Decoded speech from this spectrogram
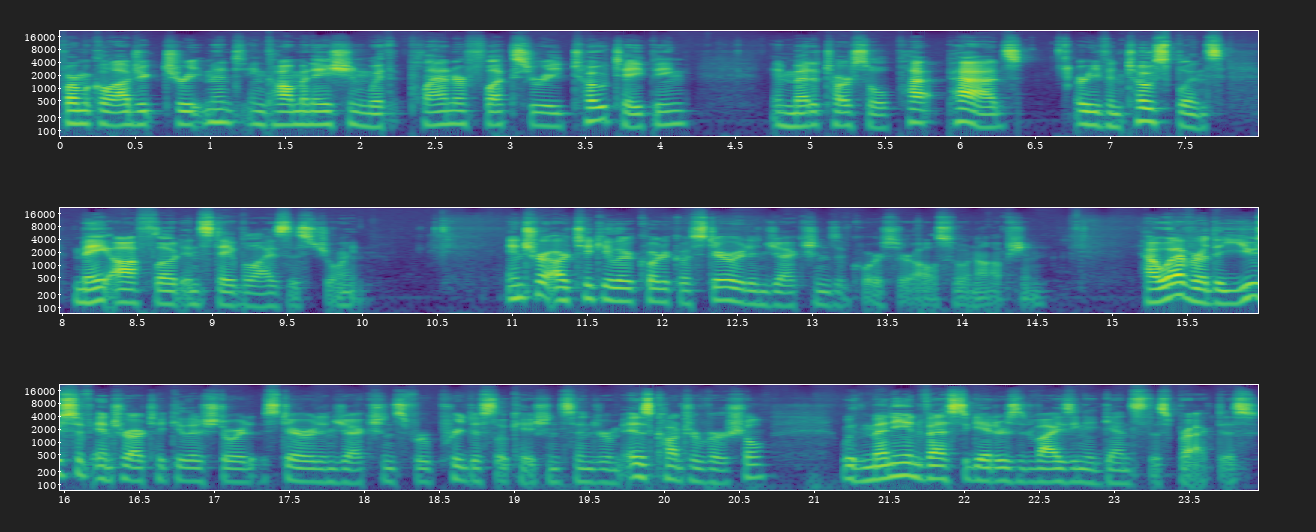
Pharmacologic treatment in combination with plantar flexory toe taping and metatarsal pads, or even toe splints, may offload and stabilize this joint. Intra-articular corticosteroid injections, of course, are also an option. However, the use of intra-articular steroid injections for predislocation syndrome is controversial, with many investigators advising against this practice.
